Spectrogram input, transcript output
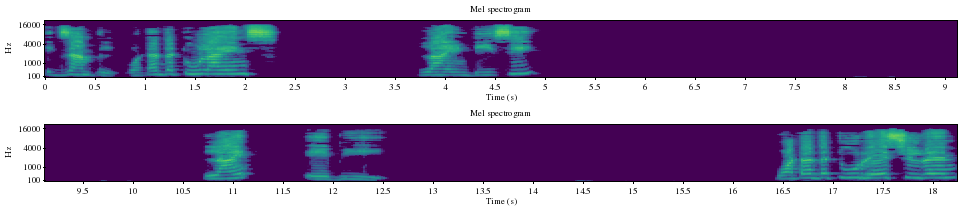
Example, what are the two lines? Line DC line AB. What are the two rays children?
